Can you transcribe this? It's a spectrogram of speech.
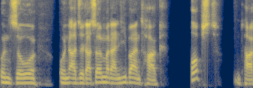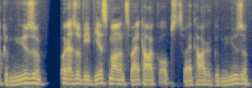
und so. Und also da soll man dann lieber einen Tag Obst, einen Tag Gemüse oder so wie wir es machen, zwei Tage Obst, zwei Tage Gemüse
